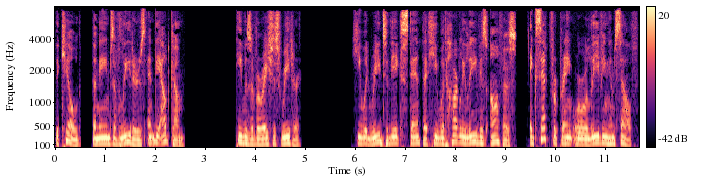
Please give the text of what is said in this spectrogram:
the killed, the names of leaders and the outcome. He was a voracious reader. He would read to the extent that he would hardly leave his office, except for praying or relieving himself.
